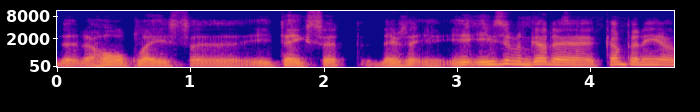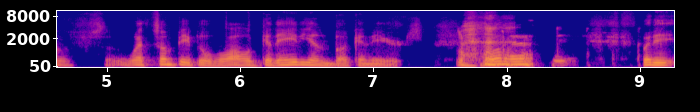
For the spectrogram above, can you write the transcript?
the, the whole place, uh, he takes it. There's a, he's even got a company of what some people call Canadian buccaneers don't ask me, but he,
